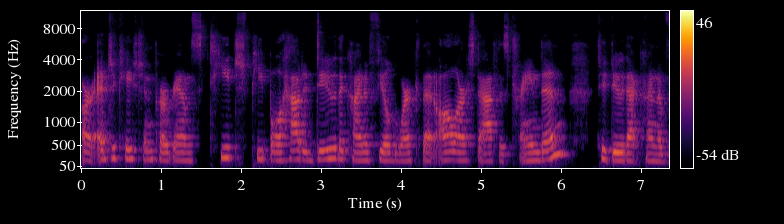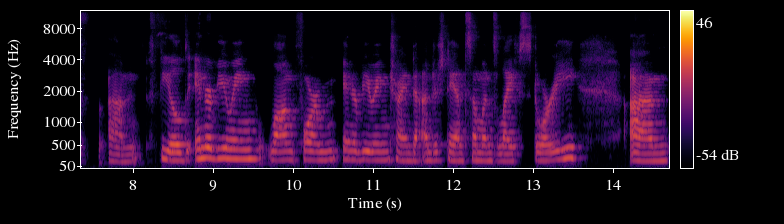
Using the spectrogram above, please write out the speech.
Our education programs teach people how to do the kind of field work that all our staff is trained in to do that kind of um, field interviewing, long form interviewing, trying to understand someone's life story. Um,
